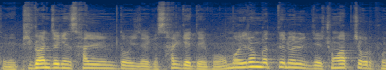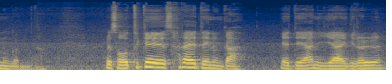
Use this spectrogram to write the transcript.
되게 비관적인 삶도 이제 이렇게 살게 되고 뭐 이런 것들을 이제 종합적으로 보는 겁니다. 그래서 어떻게 살아야 되는가에 대한 이야기를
